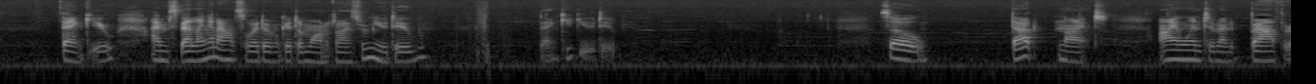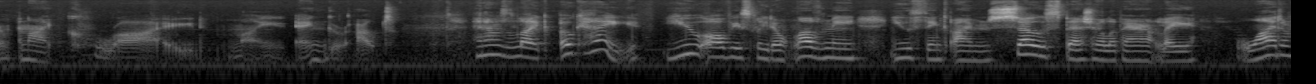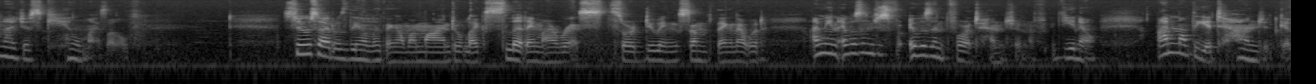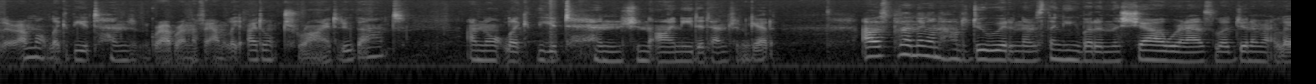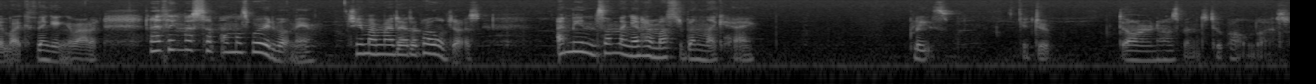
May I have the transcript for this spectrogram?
thank you. I'm spelling it out so I don't get demonetized from YouTube. Thank you, YouTube. So, that night, I went to my bathroom and I cried my anger out. And I was like, okay, you obviously don't love me. You think I'm so special, apparently. Why don't I just kill myself? Suicide was the only thing on my mind, or like slitting my wrists, or doing something that would. I mean, it wasn't just. For, it wasn't for attention. You know, I'm not the attention getter. I'm not like the attention grabber in the family. I don't try to do that. I'm not like the attention I need attention get. I was planning on how to do it and I was thinking about it in the shower and I was legitimately like thinking about it. And I think my stepmom was worried about me. She made my dad apologize. I mean, something in her must have been like, hey, please get your darn husband to apologize.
